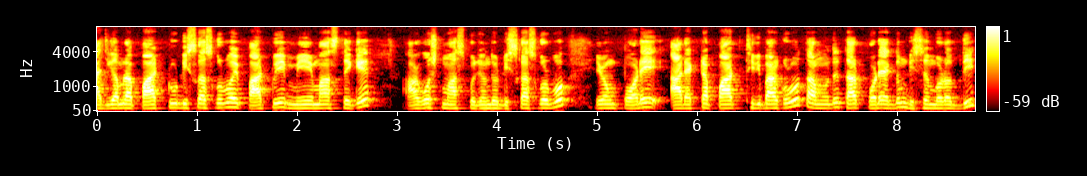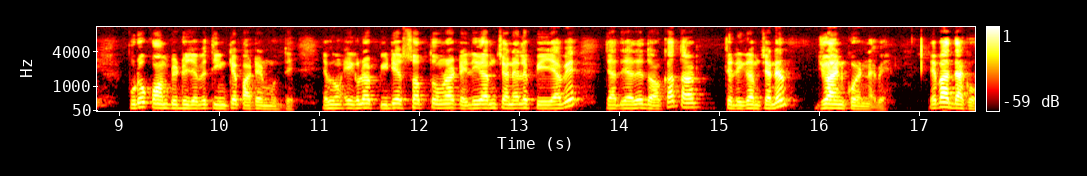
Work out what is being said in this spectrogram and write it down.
আজকে আমরা পার্ট টু ডিসকাস করব। এই পার্ট টুয়ে মে মাস থেকে আগস্ট মাস পর্যন্ত ডিসকাস করব এবং পরে আর একটা পার্ট থ্রি বার করব। তার মধ্যে তারপরে একদম ডিসেম্বর অবধি পুরো কমপ্লিট হয়ে যাবে তিনটে পার্টের মধ্যে এবং এগুলোর পিডিএফ সব তোমরা টেলিগ্রাম চ্যানেলে পেয়ে যাবে, যাদের যাদের দরকার তার টেলিগ্রাম চ্যানেল জয়েন করে নেবে। এবার দেখো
